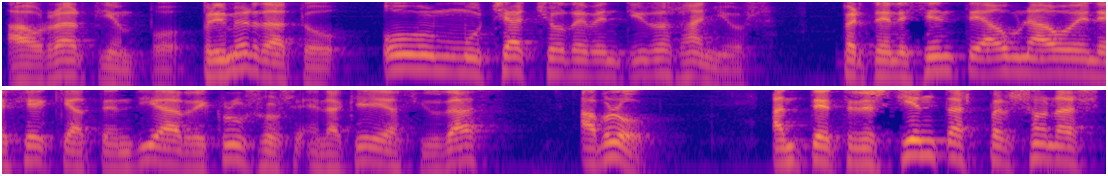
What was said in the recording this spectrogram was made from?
ahorrar tiempo. Primer dato, un muchacho de 22 años, perteneciente a una ONG que atendía a reclusos en aquella ciudad, habló ante 300 personas,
